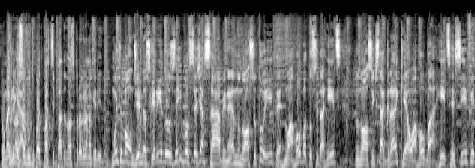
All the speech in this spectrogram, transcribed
Como é que o nosso ouvinte pode participar do nosso programa, querido? Muito bom dia, meus queridos. E você já sabe, né? No nosso Twitter, no arroba torcida hits, no nosso Instagram, que é o arroba hits Recife,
